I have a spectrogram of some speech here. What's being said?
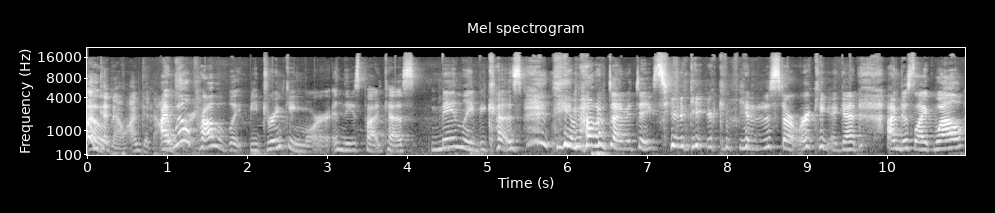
I'm good now. I'm good now. I I'm will sorry. probably be drinking more in these podcasts, mainly because the amount of time it takes you to get your computer to start working again. I'm just like, well,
